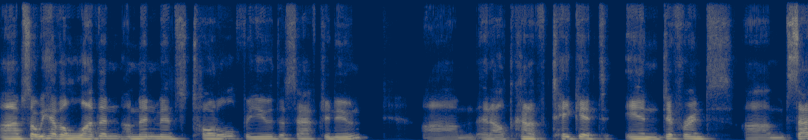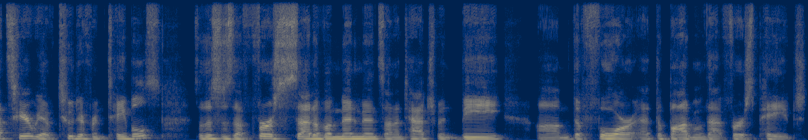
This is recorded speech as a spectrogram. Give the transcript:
Um, so we have eleven amendments total for you this afternoon. Um, and I'll kind of take it in different um, sets here. We have two different tables. So this is the first set of amendments on attachment B, um, the four at the bottom of that first page.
